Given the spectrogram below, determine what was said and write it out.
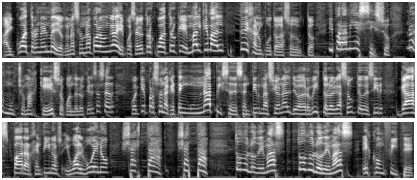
Hay cuatro en el medio que no hacen una poronga y después hay otros cuatro que, mal que mal, te dejan un puto gasoducto. Y para mí es eso. No es mucho más que eso cuando lo quieres hacer. Cualquier persona que tenga un ápice de sentir nacional debe haber visto del gasoducto y decir gas para argentinos igual bueno. Ya está, ya está. Todo lo demás, todo lo demás es confite.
